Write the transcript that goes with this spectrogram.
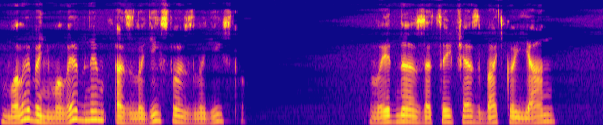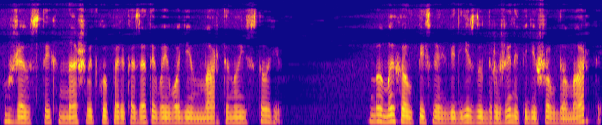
Молебень молебнем, а злодійство злодійство. Видно, за цей час батько Ян уже встиг нашвидко переказати воєводі Мартину історію. Бо Михал після від'їзду дружини підійшов до Марти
